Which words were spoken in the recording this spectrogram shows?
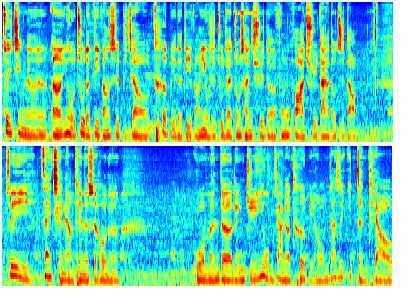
最近呢，呃，因为我住的地方是比较特别的地方，因为我是住在中山区的风化区，大家都知道。所以在前两天的时候呢，我们的邻居，因为我们家比较特别哦，我们家是一整条，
